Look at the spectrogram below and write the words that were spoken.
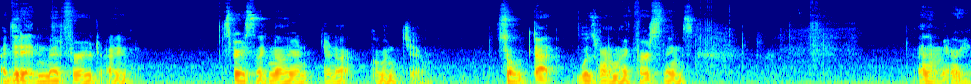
I did it in Medford. I Spirit's like, no, you're you're not going to jail. So that was one of my first things. And then Mary.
